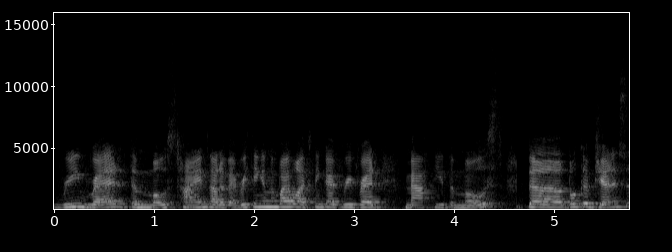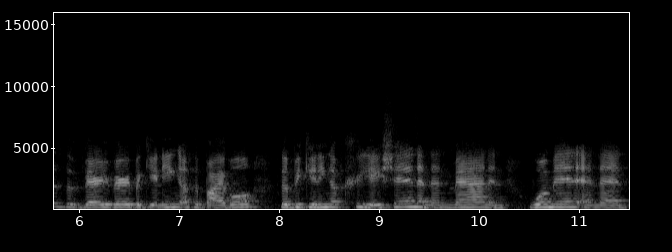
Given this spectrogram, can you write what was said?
reread the most times out of everything in the Bible. I think I've reread Matthew the most. The book of Genesis, the very, very beginning of the Bible, the beginning of creation, and then man and woman, and then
